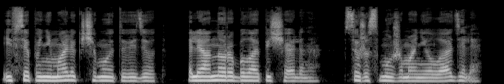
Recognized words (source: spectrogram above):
и все понимали, к чему это ведет. Элеонора была опечалена. Все же с мужем они уладили.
